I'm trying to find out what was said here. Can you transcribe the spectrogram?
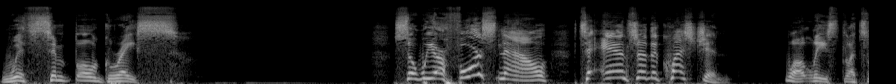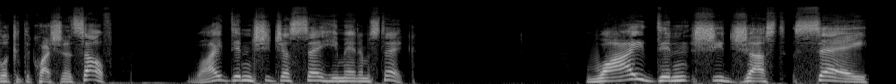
with simple grace. So we are forced now to answer the question. Well, at least let's look at the question itself. Why didn't she just say he made a mistake? Why didn't she just say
